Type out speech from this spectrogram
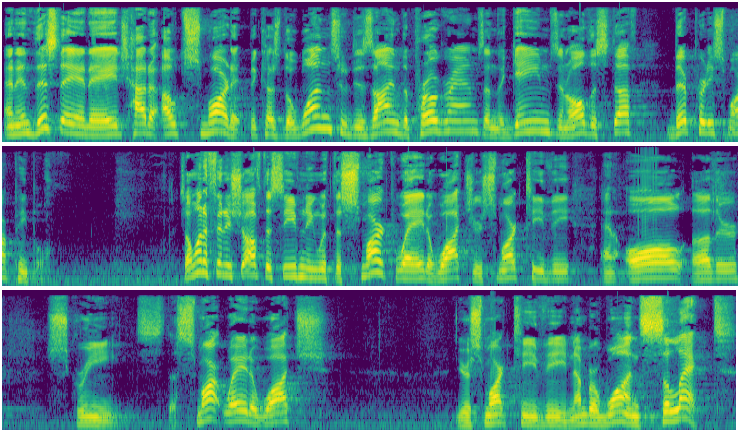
and in this day and age, how to outsmart it, because the ones who design the programs and the games and all the stuff, they're pretty smart people. So I want to finish off this evening with the smart way to watch your smart TV and all other screens. The smart way to watch your smart TV. Number one, select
